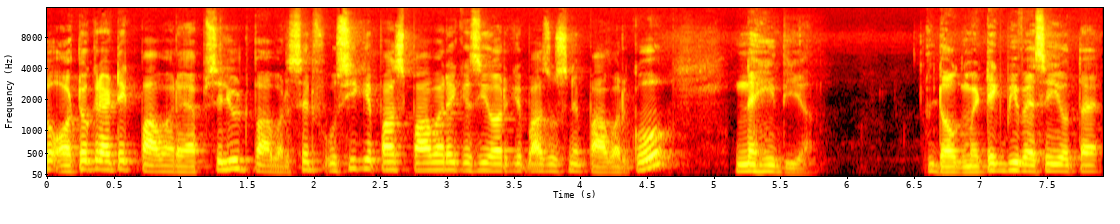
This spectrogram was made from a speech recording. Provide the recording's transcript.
तो ऑटोक्रेटिक पावर है एप्सल्यूट पावर सिर्फ़ उसी के पास पावर है, किसी और के पास उसने पावर को नहीं दिया. डॉगमेटिक भी वैसे ही होता है.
